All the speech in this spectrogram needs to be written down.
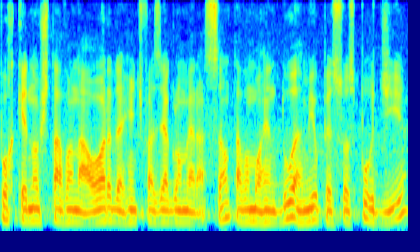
porque não estava na hora da gente fazer aglomeração, estava morrendo duas mil pessoas por dia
